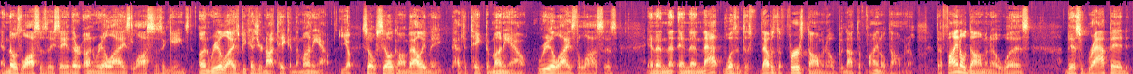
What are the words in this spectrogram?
and those losses, they say they're unrealized losses and gains. Unrealized because you're not taking the money out. Yep. So Silicon Valley may, had to take the money out, realize the losses, and then and then that wasn't the, that was the first domino, but not the final domino. The final domino was this rapid,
